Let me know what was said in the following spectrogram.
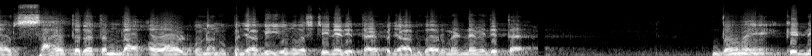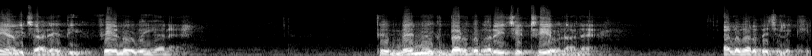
ਔਰ ਸਾਹਿਤ ਰਤਨ ਦਾ ਅਵਾਰਡ ਉਹਨਾਂ ਨੂੰ ਪੰਜਾਬੀ ਯੂਨੀਵਰਸਿਟੀ ਨੇ ਦਿੱਤਾ ਹੈ, ਪੰਜਾਬ ਗਵਰਨਮੈਂਟ ਨੇ ਵੀ ਦਿੱਤਾ ਹੈ। ਦੋਵੇਂ ਕਿਡਨੀਆਂ ਵਿਚਾਰੇ ਦੀ ਫੇਲ ਹੋ ਗਈਆਂ ਨੇ। ਤੇ ਮੈਨੂੰ ਇੱਕ ਦਰਦ ਭਰੀ ਚਿੱਠੀ ਉਹਨਾਂ ਨੇ ਅਲਵਰ ਵਿੱਚ ਲਿਖੀ।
